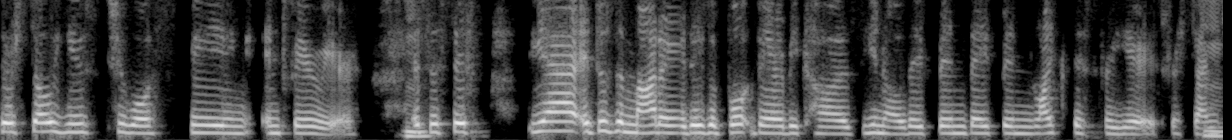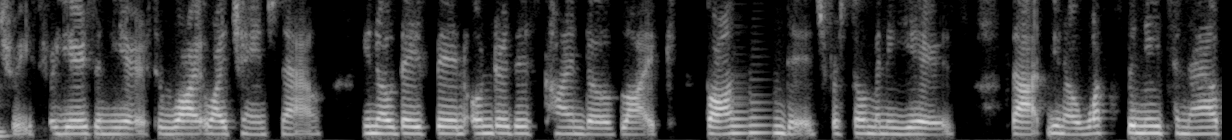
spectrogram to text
they're so used to us being inferior. It's as if yeah it doesn't matter. There's a but there because you know they've been they've been like this for years for centuries for years and years. So why why change now? You know they've been under this kind of like bondage for so many years that you know what's the need to now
